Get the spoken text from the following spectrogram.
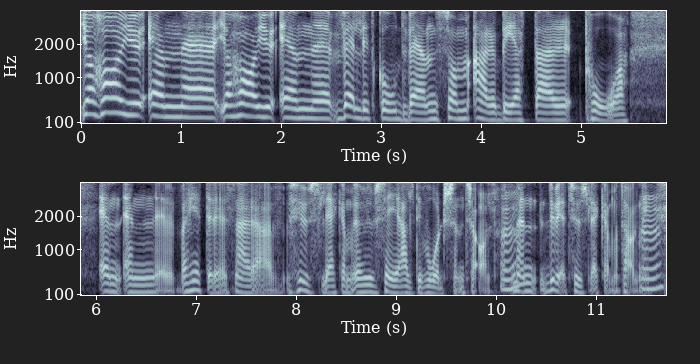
jag, har ju en, eh, jag har ju en eh, väldigt god vän som arbetar på en, en eh, vad heter det, sån här husläkar, jag säger alltid vårdcentral, men du vet husläkarmottagning.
